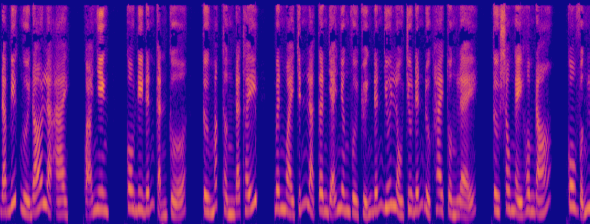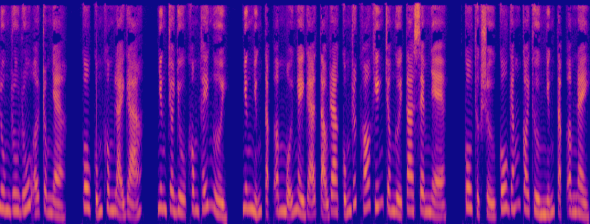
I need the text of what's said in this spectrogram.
đã biết người đó là ai, quả nhiên, cô đi đến cạnh cửa, từ mắt thần đã thấy, bên ngoài chính là tên giải nhân vừa chuyển đến dưới lầu chưa đến được hai tuần lễ, từ sau ngày hôm đó, cô vẫn luôn ru rú ở trong nhà, cô cũng không lại gã, nhưng cho dù không thấy người, nhưng những tập âm mỗi ngày gã tạo ra cũng rất khó khiến cho người ta xem nhẹ, cô thực sự cố gắng coi thường những tập âm này,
